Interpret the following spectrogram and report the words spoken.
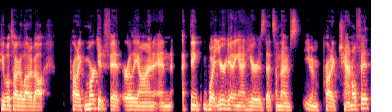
people talk a lot about product market fit early on. And I think what you're getting at here is that sometimes even product channel fit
